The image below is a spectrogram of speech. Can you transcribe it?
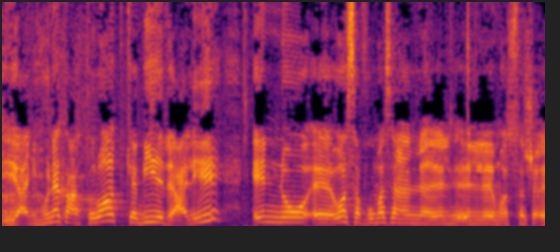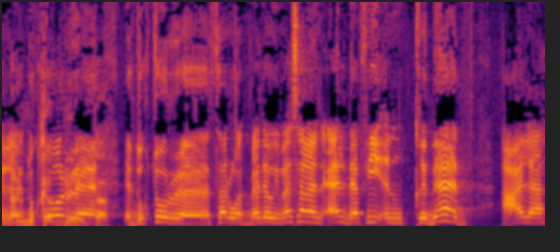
يعني هناك اعتراض كبير عليه إنه آه، وصفوا مثلا. الدكتور آه،. الدكتور آه، ثروت بدوي مثلا قال ده في انقداد على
